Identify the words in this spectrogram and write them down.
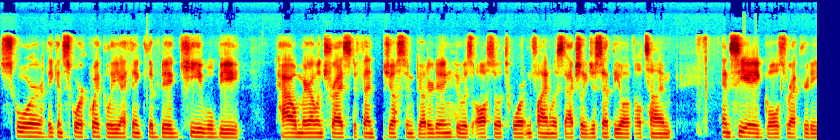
score. They can score quickly. I think the big key will be how Maryland tries to defend Justin Guterding, who is also a Tewaaraton finalist, actually just at the all-time NCAA goals record. I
